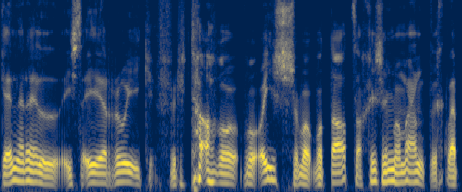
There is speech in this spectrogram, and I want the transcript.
Generell ist es eher ruhig für da, wo, wo ist, wo, wo Tatsache ist im Moment. Ich glaube,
